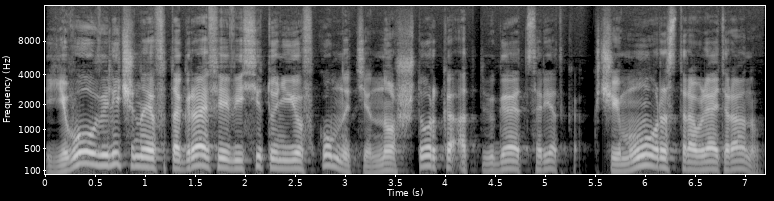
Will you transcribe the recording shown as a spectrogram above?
Его увеличенная фотография висит у нее в комнате, но шторка отодвигается редко. К чему расстравлять рану?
